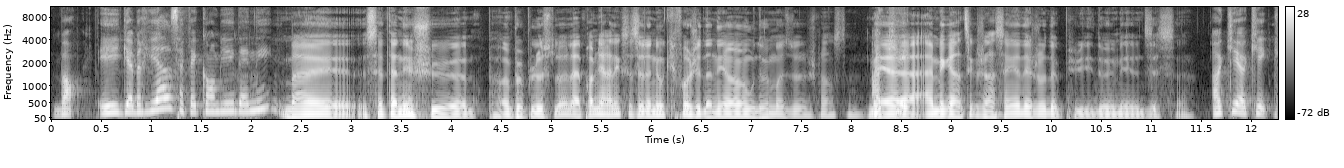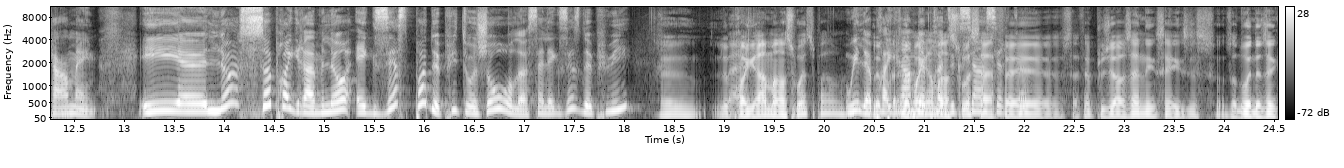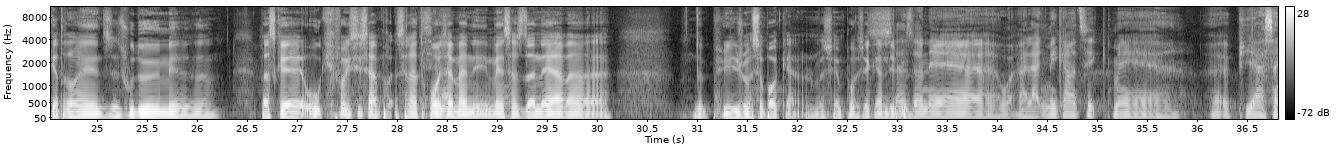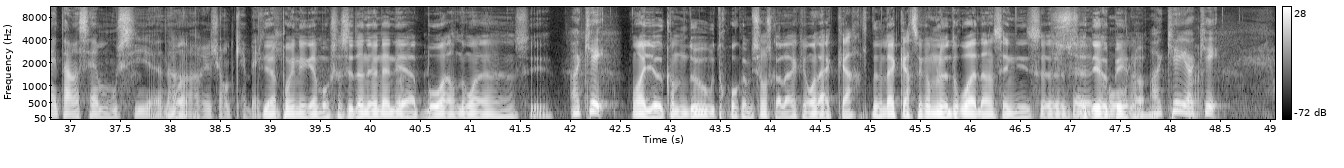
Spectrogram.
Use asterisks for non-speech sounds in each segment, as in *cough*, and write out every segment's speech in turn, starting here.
Bon. Et Gabriel, ça fait combien d'années? Ben, cette année, je suis euh, un peu plus là. La première année que ça s'est donné au CRIFA, j'ai donné un ou deux modules, je pense. Mais euh, à Mégantic, j'enseignais déjà depuis 2010. OK, OK, quand même. Et euh, là, ce programme-là existe pas depuis toujours, là. Ça existe depuis... Euh, le Ben, programme en soi, tu parles? Oui, le pr- programme de en production soi, ça fait, ça fait plusieurs années que ça existe. Ça, Ça doit être dans les années 90 ou 2000. là. Parce qu'au CRIFA, ici, c'est la pr- c'est la troisième année, mais ça se donnait avant, euh, depuis, je ne sais pas quand. Je me souviens pas c'est quand le Ça début. se donnait euh, ouais, à Lac-Mégantic, mais euh, puis à Saint-Anselme aussi, euh, dans Ouais. la région de Québec. Puis à Pointe-Négamo, ça s'est donné une année à Beauharnois. C'est... OK. Ouais, il y a comme deux ou trois commissions scolaires qui ont la carte. là. La carte, c'est comme le droit d'enseigner ce, Ce ce DEP. cours-là. Là. OK, OK.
